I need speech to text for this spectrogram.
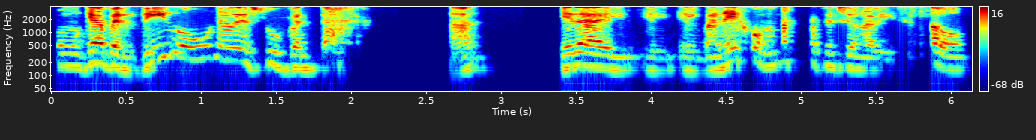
como que ha perdido una de sus ventajas, ¿ah? Era el, el, manejo más profesionalizado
